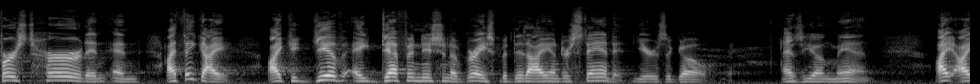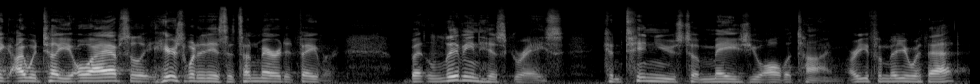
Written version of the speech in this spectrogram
first heard, and, and I think I, I could give a definition of grace, but did I understand it years ago as a young man? I, I, I would tell you, oh, I absolutely, here's what it is it's unmerited favor. But living His grace continues to amaze you all the time. Are you familiar with that?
